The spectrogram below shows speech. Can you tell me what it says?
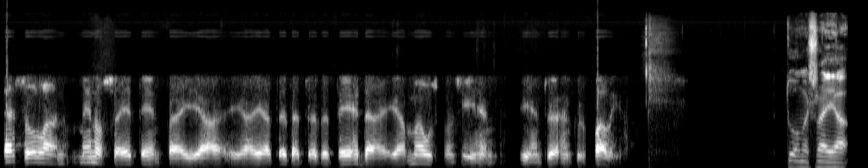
tässä ollaan menossa eteenpäin ja, ja, ja tätä työtä tehdään ja mä uskon siihen, siihen työhön kyllä paljon. Tuomas Raja,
